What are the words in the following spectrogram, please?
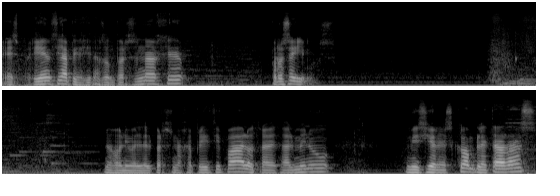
Experiencia, piecitas de un personaje. Proseguimos. Nuevo nivel del personaje principal, otra vez al menú. Misiones completadas.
